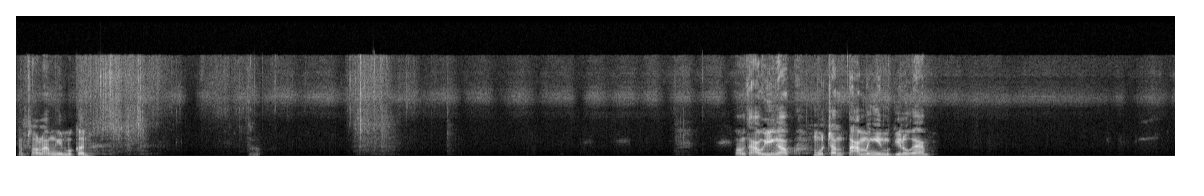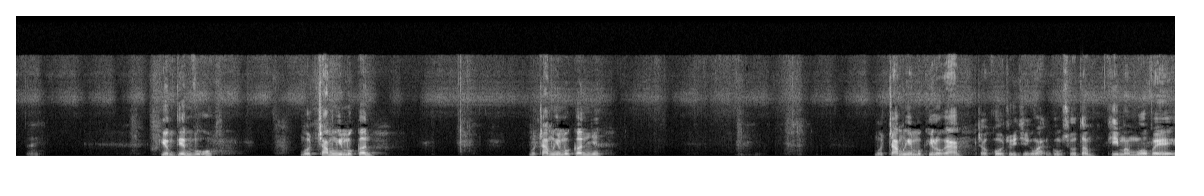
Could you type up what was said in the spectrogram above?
165.000 một cân. Hoàng thảo Ý Ngọc 180.000 một kg. Kiếm Tiên Vũ 100.000 một cân. 100.000 một cân nhé. 100.000 một kg cho cô chú chị các bạn cùng sưu tầm. Khi mà mua về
